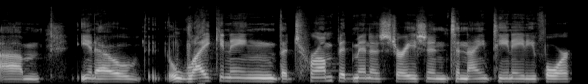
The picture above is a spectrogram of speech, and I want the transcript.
um, you know, likening the Trump administration to 1984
